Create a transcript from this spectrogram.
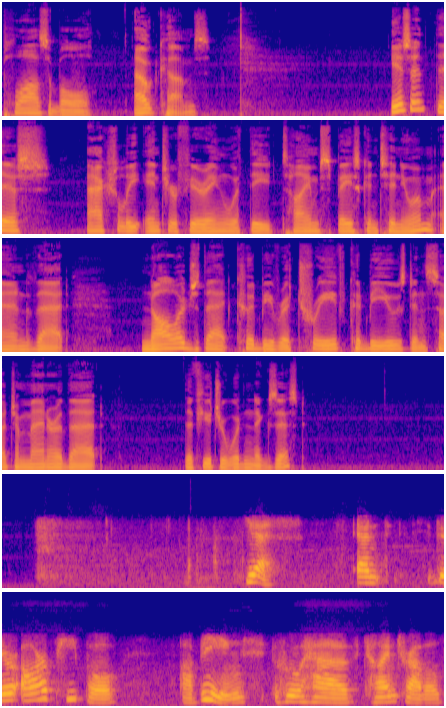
plausible outcomes isn't this actually interfering with the time space continuum and that knowledge that could be retrieved could be used in such a manner that the future wouldn't exist? Yes. And there are people uh, beings who have time traveled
